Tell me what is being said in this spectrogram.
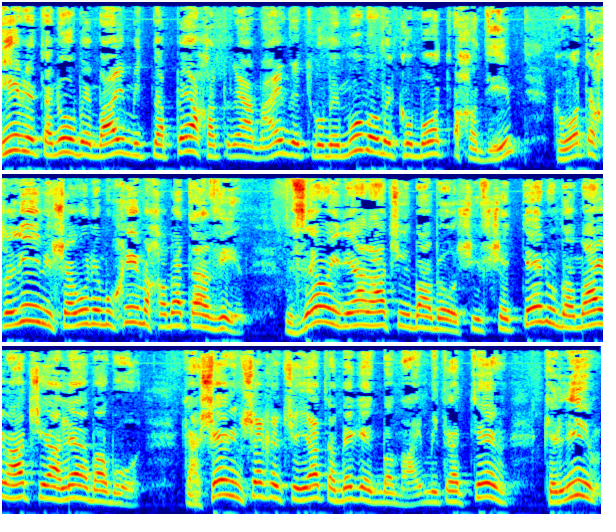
אם נתנו במים, מתנפח על פני המים ותרוממו בו מקומות אחדים, מקומות אחרים יישארו נמוכים מחמת האוויר. וזהו עניין עד שיבעבעו, שיפשטנו במים עד שיעלה הברבורות. כאשר נמשכת שהיית הבגד במים, מתרטב כלים,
